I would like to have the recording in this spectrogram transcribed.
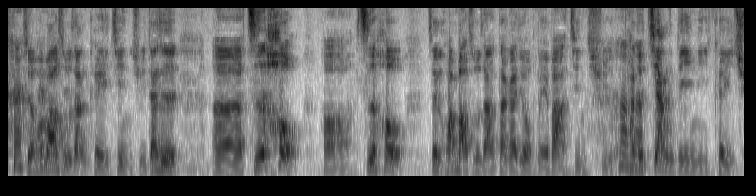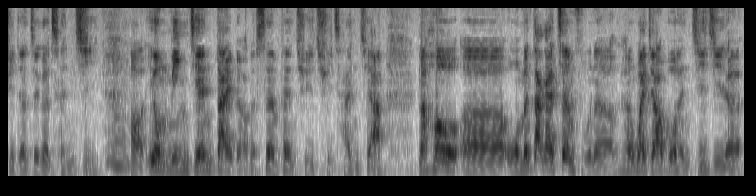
所以环保署长可以进去。但是呃之后哦，之后这个环保署长大概就没办法进去了，他就降低你可以去的这个层级。哦，用民间代表的身份去去参加。然后呃，我们大概政府呢，和外交部很积极的，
